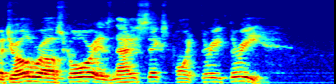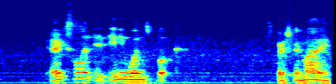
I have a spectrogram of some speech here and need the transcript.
But your overall score is 96.33. Excellent in anyone's book, especially mine.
